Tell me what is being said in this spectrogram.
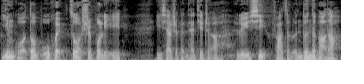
英国都不会坐视不理。以下是本台记者吕希发自伦敦的报道。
